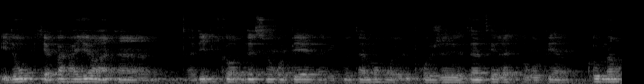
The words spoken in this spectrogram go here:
Et donc il y a par ailleurs un, début de coordination européenne avec notamment euh, le projet d'intérêt européen commun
